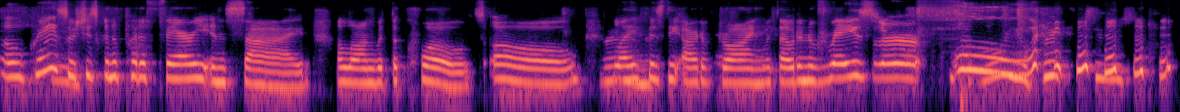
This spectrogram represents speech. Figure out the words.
Oh, great. So mm. she's going to put a fairy inside along with the quotes. Oh, life mm. is the art of drawing without an eraser. Oh, Ooh.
